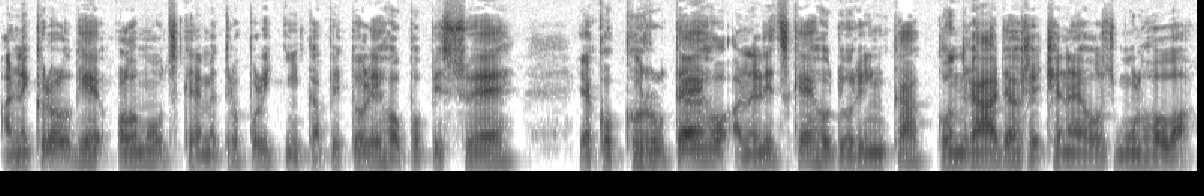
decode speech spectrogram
a nekrologie Olomoucké metropolitní kapitoly ho popisuje jako krutého a nelidského Durinka Konráda řečeného z Mulhova.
